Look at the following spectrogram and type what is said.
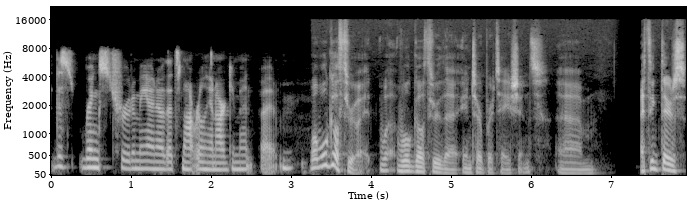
this rings true to me. I know that's not really an argument, but Well, we'll go through it. We'll, we'll go through the interpretations. Um, I think there's,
